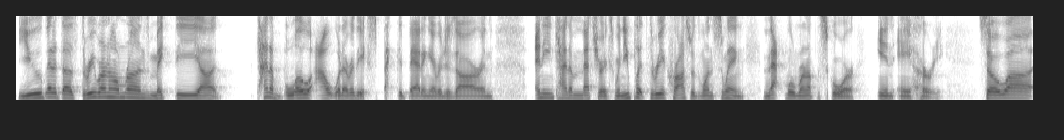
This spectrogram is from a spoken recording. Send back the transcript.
You bet it does. Three run home runs make the uh, kind of blow out whatever the expected batting averages are and any kind of metrics. When you put three across with one swing, that will run up the score in a hurry. So, uh,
